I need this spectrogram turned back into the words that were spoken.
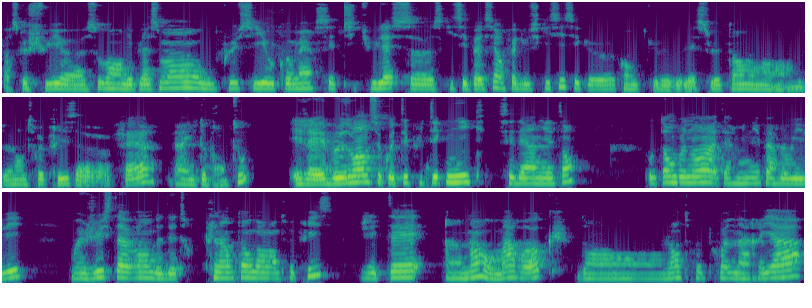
parce que je suis euh, souvent en déplacement ou plus lié au commerce. Et si tu laisses euh, ce qui s'est passé en fait jusqu'ici, c'est que quand tu laisses le temps de l'entreprise faire, ben il te prend tout. Et j'avais besoin de ce côté plus technique ces derniers temps. Autant Benoît a terminé par l'OIV, moi, juste avant de d'être plein temps dans l'entreprise, j'étais un an au Maroc dans l'entrepreneuriat.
